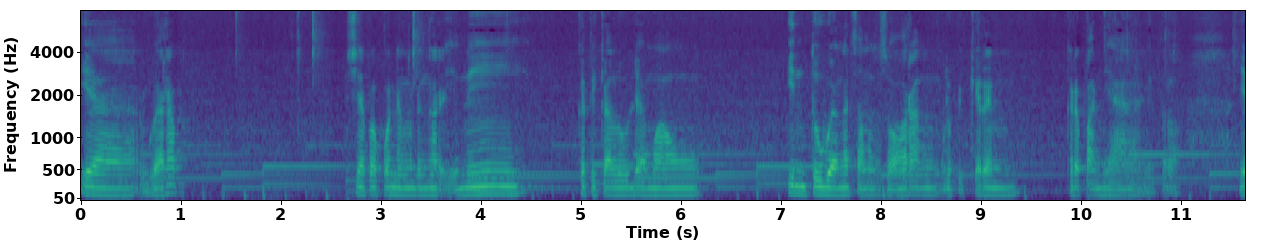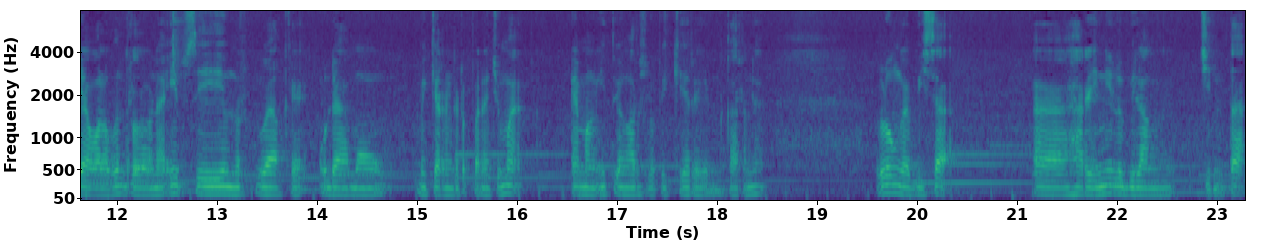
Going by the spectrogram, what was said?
Ya gue harap siapa pun yang dengar ini ketika lu udah mau into banget sama seseorang lu pikirin ke depannya gitu loh. Ya walaupun terlalu naif sih menurut gue kayak udah mau mikirin ke depannya. Cuma emang itu yang harus lu pikirin karena lu nggak bisa uh, hari ini lu bilang cinta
